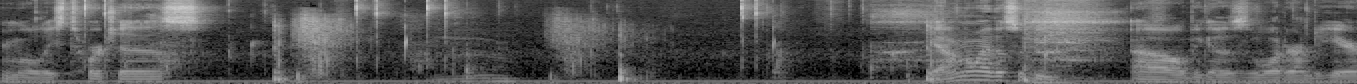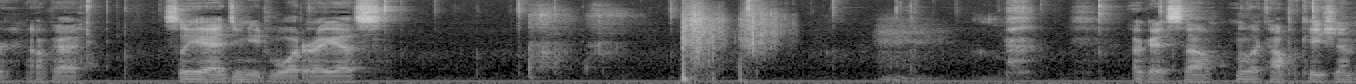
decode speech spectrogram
Remove all these torches. Yeah, I don't know why this would be. Oh, because water under here. Okay. So yeah, I do need water, I guess. okay, so another complication.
